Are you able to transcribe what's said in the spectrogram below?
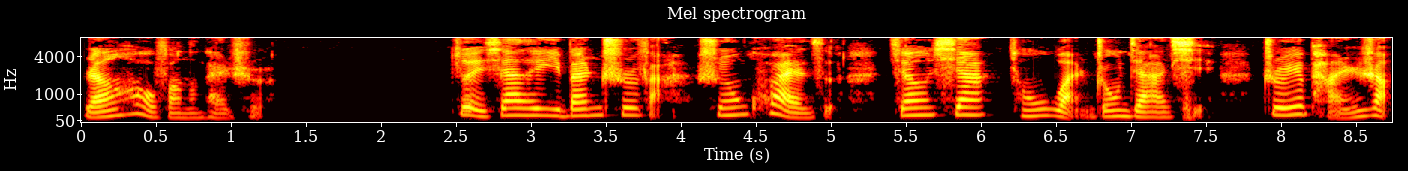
然后方能开吃。醉虾的一般吃法是用筷子将虾从碗中夹起。置于盘上，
